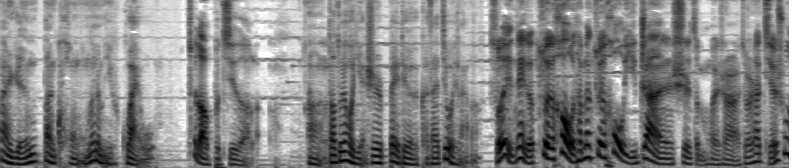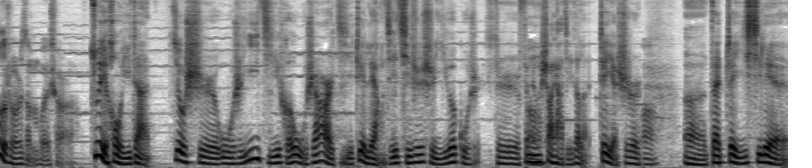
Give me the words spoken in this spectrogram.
半人半恐龙的这么一个怪物。这倒不记得了。啊，到最后也是被这个可赛救下来了。所以那个最后他们最后一战是怎么回事儿？就是他结束的时候是怎么回事儿啊？最后一战就是五十一集和五十二集这两集其实是一个故事，是分成哦上下集的了。这也是哦呃，在这一系列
